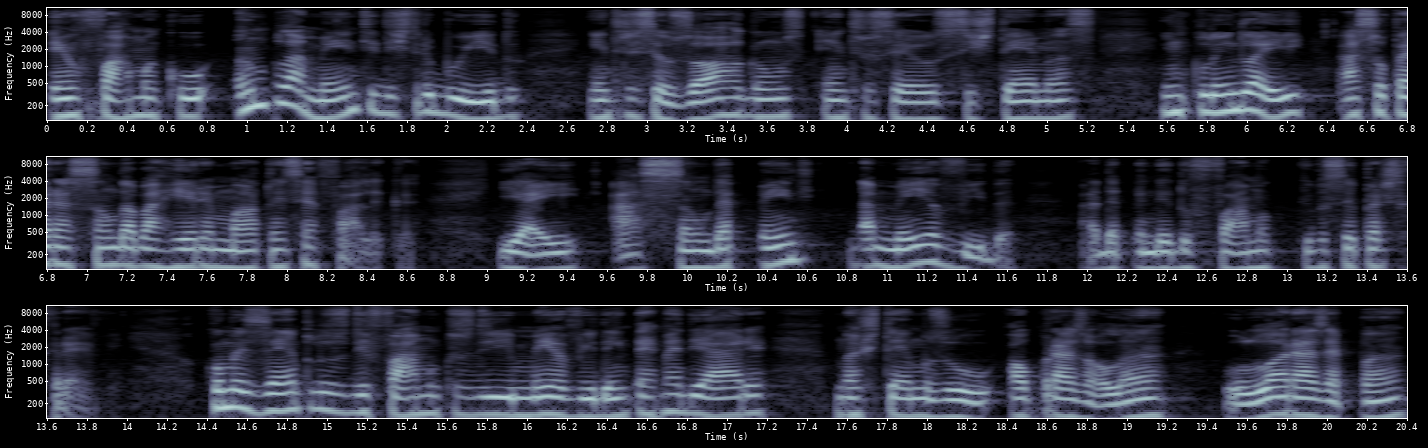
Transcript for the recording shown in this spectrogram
tem o fármaco amplamente distribuído entre seus órgãos, entre os seus sistemas, incluindo aí a superação da barreira hematoencefálica. E aí a ação depende da meia-vida, a depender do fármaco que você prescreve. Como exemplos de fármacos de meia-vida intermediária, nós temos o alprazolam, o lorazepam,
